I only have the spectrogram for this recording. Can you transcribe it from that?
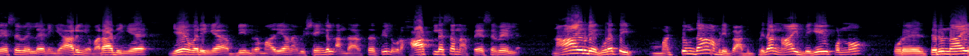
பேசவே இல்லை. நீங்கள் யாரும் இங்கே வராதீங்க. ஏன் வரீங்க? அப்படின்ற மாதிரியான விஷயங்கள் அந்த அர்த்தத்தில் ஒரு ஹார்ட்லெஸ்ஸாக நான் பேசவே இல்லை. நாயினுடைய குணத்தை மட்டும்தான் அப்படி அது இப்படி தான் நாய் பிஹேவ் பண்ணோம். ஒரு தெருநாய்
